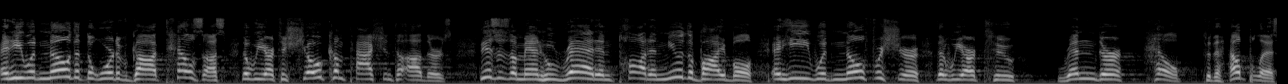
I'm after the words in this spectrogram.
And he would know that the Word of God tells us that we are to show compassion to others. This is a man who read and taught and knew the Bible, and he would know for sure that we are to render help to the helpless.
